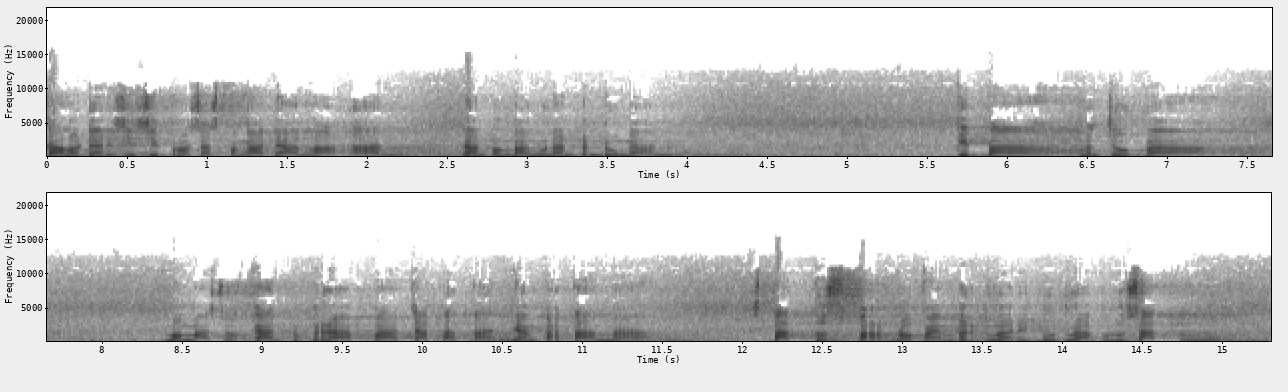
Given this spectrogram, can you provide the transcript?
Kalau dari sisi proses pengadaan lahan dan pembangunan bendungan, kita mencoba memasukkan beberapa catatan. Yang pertama, status per November 2021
